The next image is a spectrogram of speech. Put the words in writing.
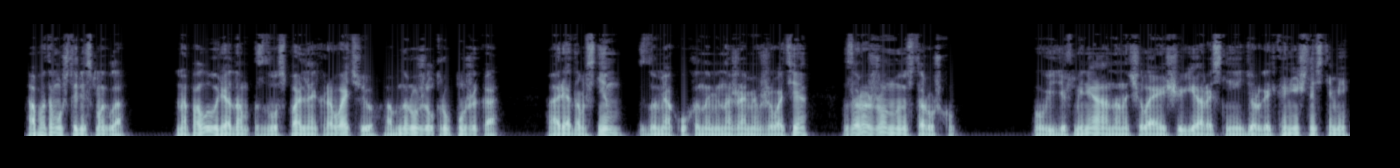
а потому, что не смогла. На полу рядом с двуспальной кроватью обнаружил труп мужика — а рядом с ним, с двумя кухонными ножами в животе, зараженную старушку. Увидев меня, она начала еще яростнее дергать конечностями,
